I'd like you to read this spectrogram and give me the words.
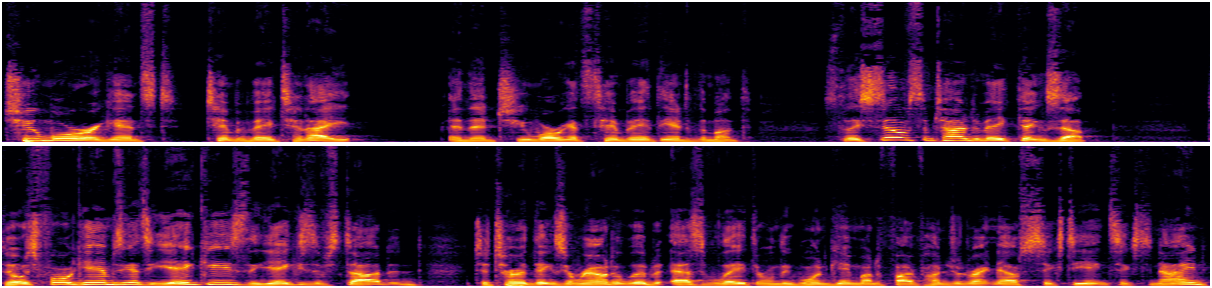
two more against Tampa Bay tonight and then two more against Tampa Bay at the end of the month. So they still have some time to make things up. Those four games against the Yankees, the Yankees have started to turn things around a little bit as of late. They're only one game out of 500 right now, 68 and 69.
